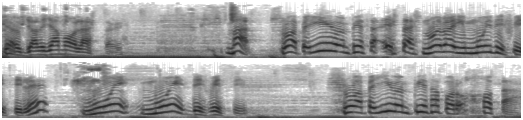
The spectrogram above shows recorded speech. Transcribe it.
Yo, yo le llamo Lastre. Más, su apellido empieza... Esta es nueva y muy difícil, ¿eh? Muy, muy difícil. Su apellido empieza por J.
